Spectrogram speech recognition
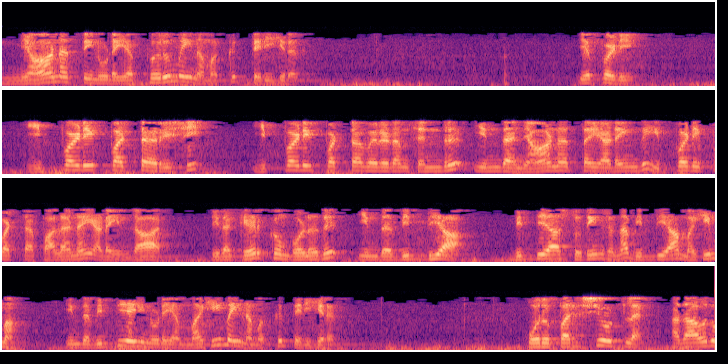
ஞானத்தினுடைய பெருமை நமக்கு தெரிகிறது. எப்படி? இப்படிப்பட்ட ரிஷி இப்படிப்பட்டவரிடம் சென்று இந்த ஞானத்தை அடைந்து இப்படிப்பட்ட பலனை அடைந்தார். இத கேட்கும் பொழுது இந்த வித்யா வித்யா ஸ்துதின்னு சொன்னா வித்யா மகிமா. இந்த வித்யினுடைய மகிமை நமக்கு தெரிகிறது. ஒரு பர்சியூட்ல அதாவது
